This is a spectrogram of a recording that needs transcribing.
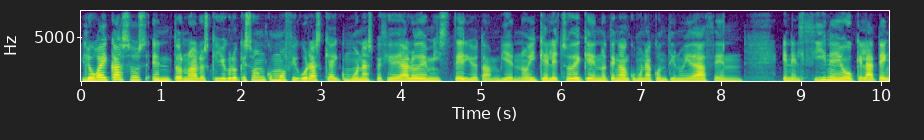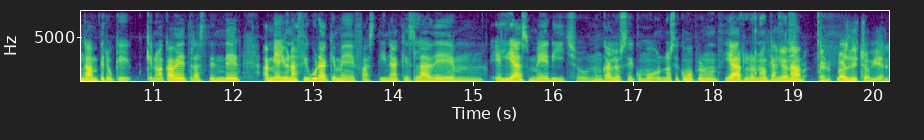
Y luego hay casos en torno a los que yo creo que son como figuras que hay como una especie de halo de misterio también, ¿no? Y que el hecho de que no tengan como una continuidad en, en el cine o que la tengan, pero que, no acabe de trascender, a mí hay una figura que me fascina, que es la de mm, Elias Merich, o nunca lo sé cómo, no sé cómo pronunciarlo, ¿no? Que hace una... Lo has dicho bien.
